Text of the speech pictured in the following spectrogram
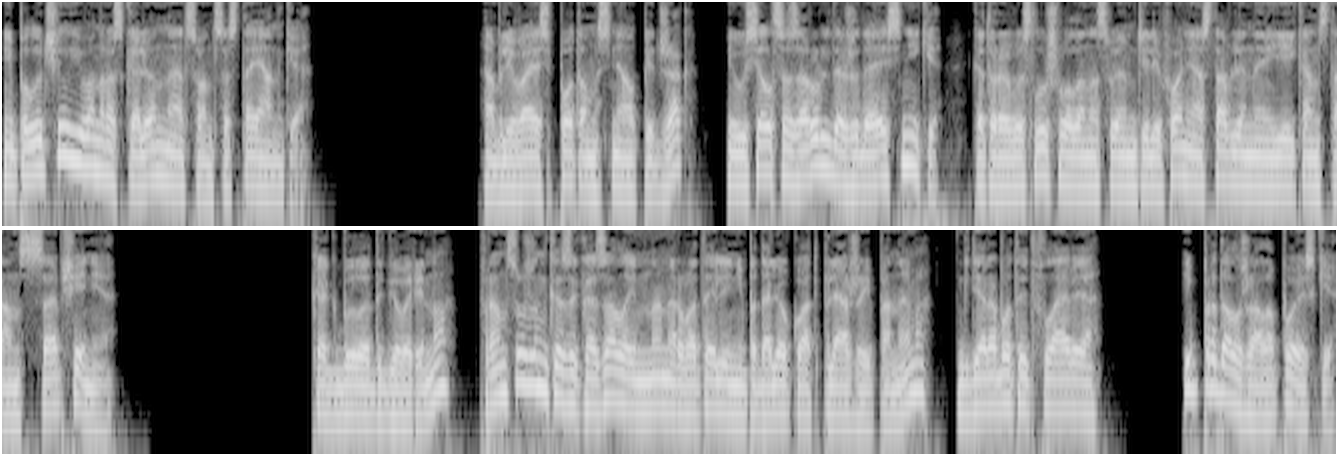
и получил его на раскаленной от солнца стоянке. Обливаясь потом, снял пиджак и уселся за руль, дожидаясь Ники, которая выслушивала на своем телефоне оставленное ей Констанс сообщение. Как было договорено, француженка заказала им номер в отеле неподалеку от пляжа Ипанема, где работает Флавия, и продолжала поиски.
